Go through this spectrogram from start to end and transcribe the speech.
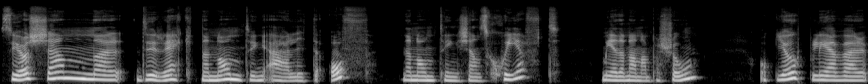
Så jag känner direkt när någonting är lite off, när någonting känns skevt med en annan person. Och jag upplever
